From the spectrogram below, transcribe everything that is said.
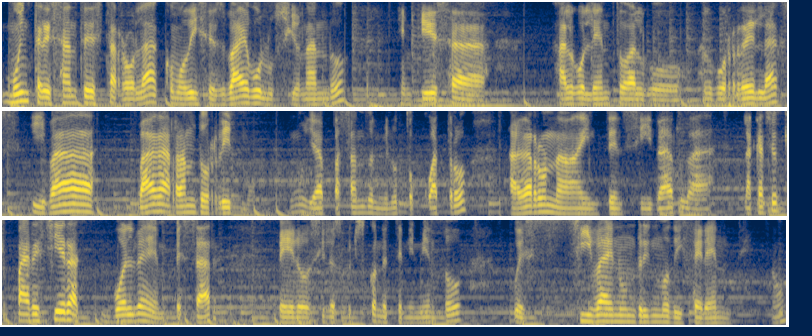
Muy interesante esta rola, como dices, va evolucionando, empieza algo lento, algo, algo relax y va, va agarrando ritmo. Ya pasando el minuto 4, agarra una intensidad la, la canción que pareciera vuelve a empezar pero si lo escuchas con detenimiento, pues sí va en un ritmo diferente, ¿no?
